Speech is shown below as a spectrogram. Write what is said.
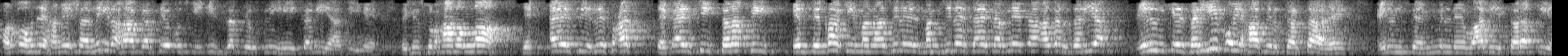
اور عہدے ہمیشہ نہیں رہا کرتے، اس کی عزت میں اتنی ہی کمی آتی ہے۔ لیکن سبحان اللہ، ایک ایسی رفعت، ایک ایسی ترقی ارتقا کی منازلیں، منزلیں طے کرنے کا اگر ذریعہ علم کے ذریعے کوئی حاصل کرتا ہے، علم سے ملنے والی ترقی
